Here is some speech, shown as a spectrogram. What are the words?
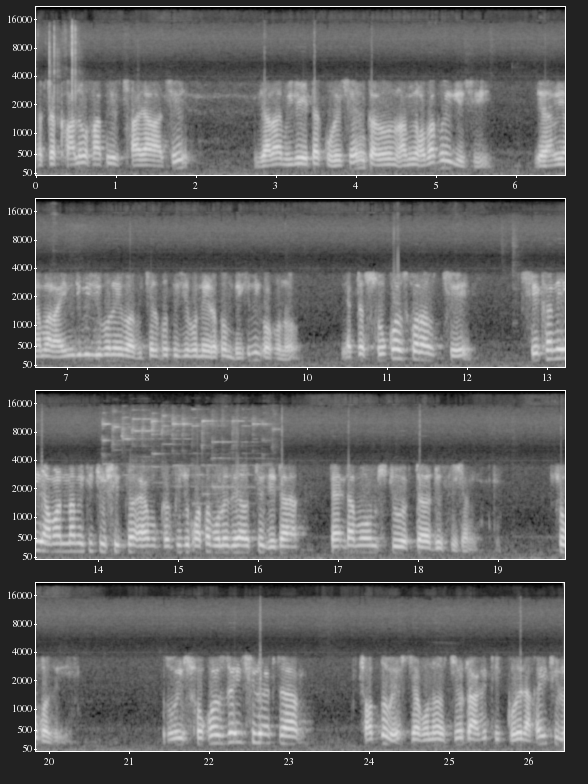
একটা কালো হাতের ছায়া আছে, যারা মিলে এটা করেছেন, কারণ আমি অবাক হয়ে গেছি যে আমি আমার আইনজীবী জীবনে বা বিচারপতি জীবনে এরকম দেখিনি কখনো। একটা শোকজ করা হচ্ছে, সেখানেই আমার নামে কিছু সিদ্ধান্ত কিছু কথা বলে দেওয়া হচ্ছে যেটা ট্যান্টামাউন্টস টু একটা ডিসিশন শোকজই তো ওই শোকজটাই ছিল একটা ছদ্মবেশ, যা মনে হচ্ছে ওটা আগে ঠিক করে রাখাই ছিল,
